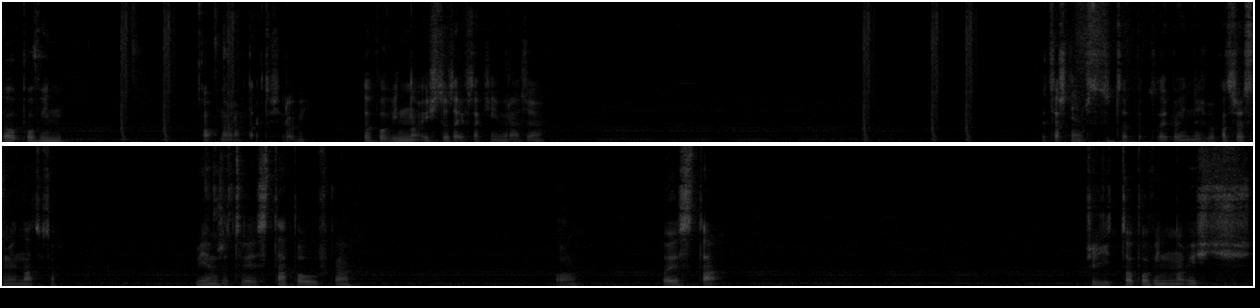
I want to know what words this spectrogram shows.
to powinno. O, dobra, tak to się robi. To powinno iść tutaj w takim razie. Chociaż nie wiem, czy to tutaj powinno iść, bo patrzę w sumie na to. Wiem, że to jest ta połówka. O, to jest ta. Czyli to powinno iść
